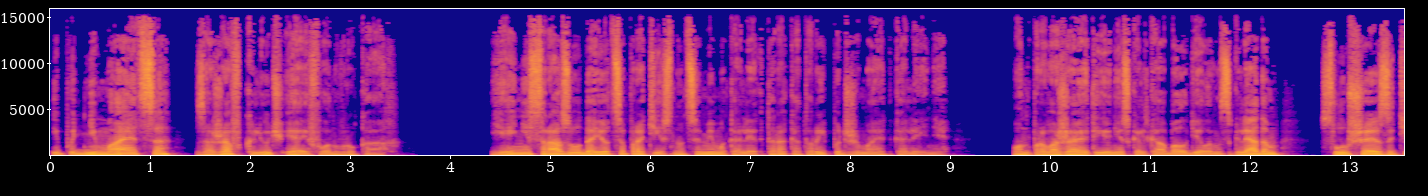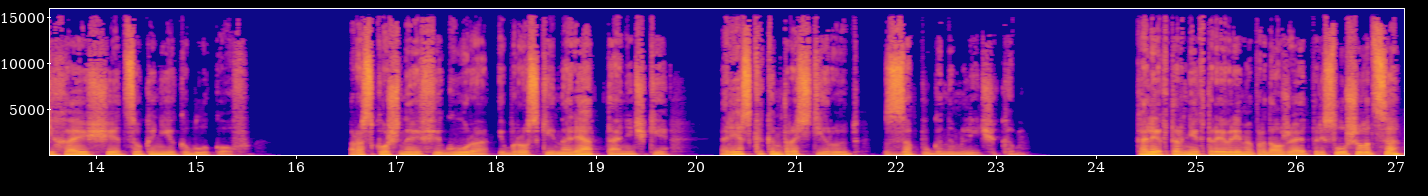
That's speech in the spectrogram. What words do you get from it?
и поднимается, зажав ключ и айфон в руках. Ей не сразу удается протиснуться мимо коллектора, который поджимает колени. Он провожает ее несколько обалделым взглядом, слушая затихающее цоканье каблуков. Роскошная фигура и броский наряд Танечки резко контрастируют с запуганным личиком. Коллектор некоторое время продолжает прислушиваться,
